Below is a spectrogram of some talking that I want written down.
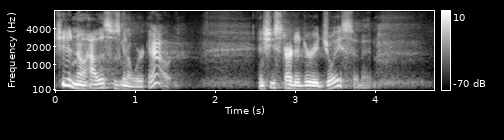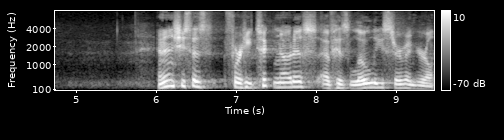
She didn't know how this was going to work out. And she started to rejoice in it. And then she says, For he took notice of his lowly servant girl.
